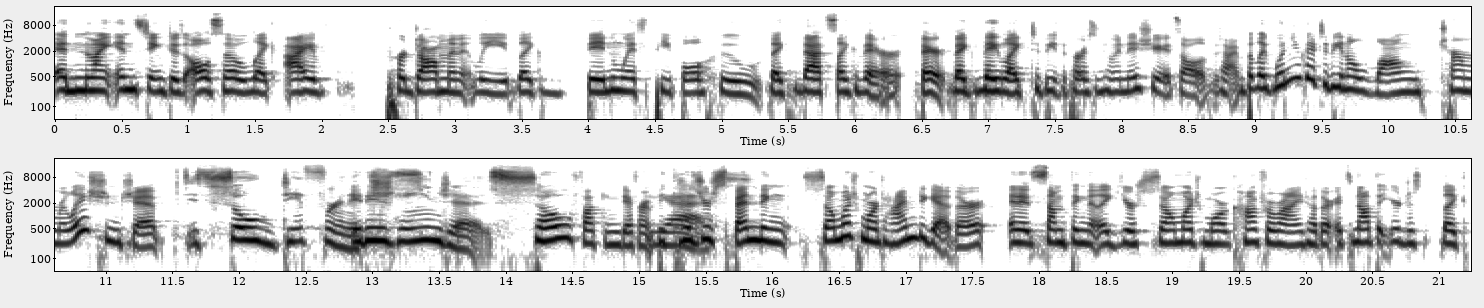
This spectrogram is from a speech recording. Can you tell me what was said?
and my instinct is also like i've predominantly like been with people who like that's like their their like they like to be the person who initiates all of the time. But like when you get to be in a long-term relationship It's so different. It, It changes. so fucking different because you're spending so much more time together and it's something that like you're so much more comfortable around each other. It's not that you're just like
